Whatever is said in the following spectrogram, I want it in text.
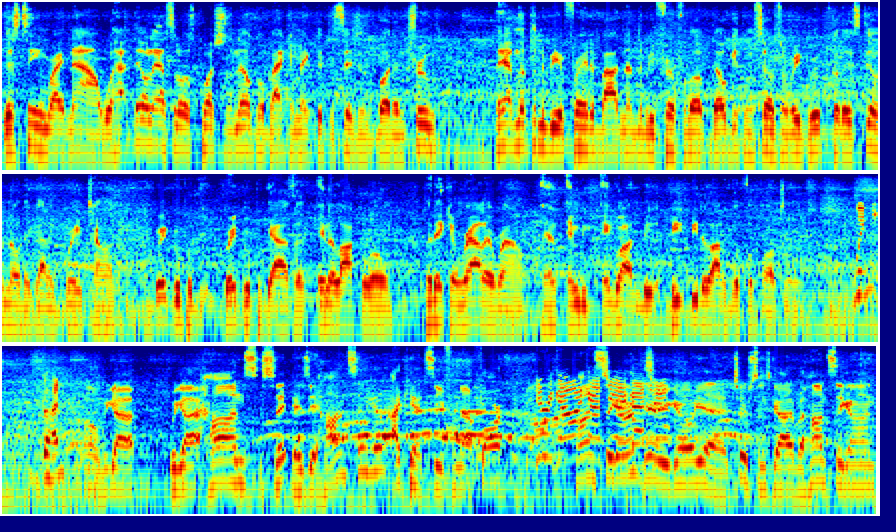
this team right now will have, they'll answer those questions and they'll go back and make good decisions. But in truth, they have nothing to be afraid about, nothing to be fearful of. They'll get themselves and regroup because they still know they got a great talent, a great group of great group of guys in the locker room that they can rally around and and, be, and go out and beat, beat beat a lot of good football teams. When you, go ahead. Oh, we got we got Hans. Is it Hans Sagan? I can't see from that far. Here we go. I got Sagan. you. I got there you. go. Yeah, Tristan's got it. But Hans Sagan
